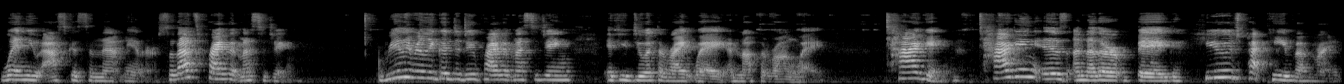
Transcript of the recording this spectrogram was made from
when you ask us in that manner. So that's private messaging. Really, really good to do private messaging if you do it the right way and not the wrong way. Tagging. Tagging is another big, huge pet peeve of mine.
